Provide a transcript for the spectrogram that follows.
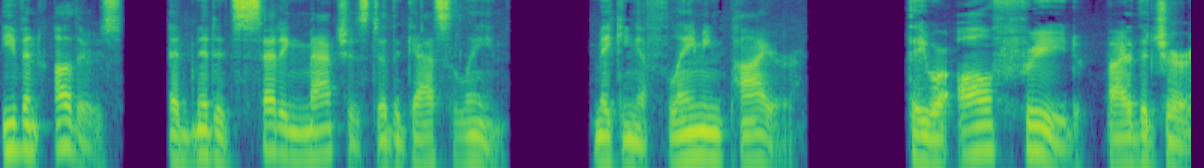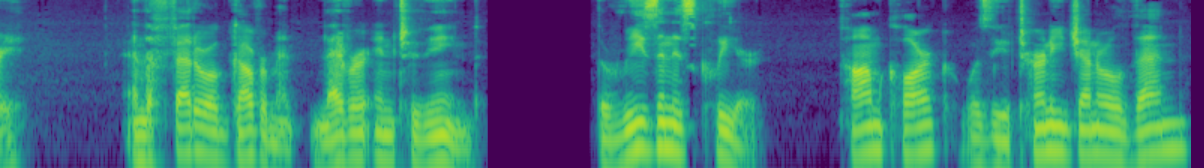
Even others admitted setting matches to the gasoline, making a flaming pyre. They were all freed by the jury, and the federal government never intervened. The reason is clear. Tom Clark was the Attorney General then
